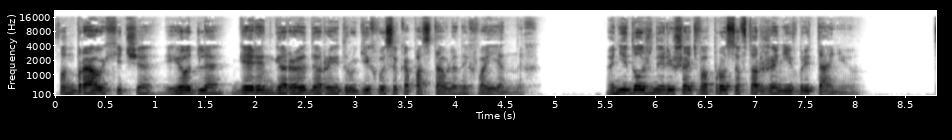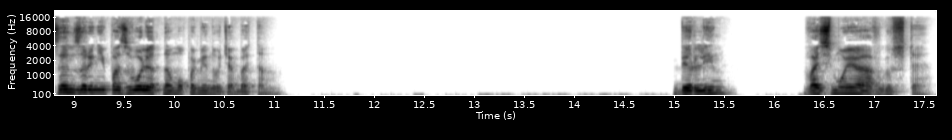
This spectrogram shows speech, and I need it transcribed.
фон Браухича, Йодля, Геринга, Рёдера и других высокопоставленных военных. Они должны решать вопрос о вторжении в Британию. Цензоры не позволят нам упомянуть об этом. Берлин, 8 августа.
